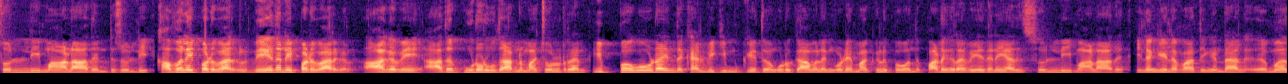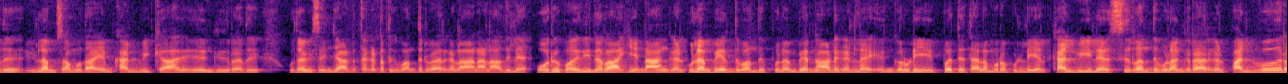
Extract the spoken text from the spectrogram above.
சொல்லி மாளாது என்று சொல்லி கவலைப்படுவார்கள் வேதனைப்படுவார்கள். ஆகவே அதை கூட ஒரு உதாரணமாக சொல்கிறேன் இப்போ கூட இந்த கல்விக்கு முக்கியத்துவம் கொடுக்காமல் எங்களுடைய மக்கள் இப்போ வந்து படுகிற வேதனை அது சொல்லி மாளாது. இலங்கையில் பார்த்தீங்கன்னா எமது இளம் சமுதாயம் கல்விக்காக ஏங்குகிறது உதவி செஞ்சு அடுத்த கட்டத்துக்கு வந்துடுவார்கள். ஆனால் அதில் ஒரு பகுதியினராகிய நாங்கள் புலம்பெயர்ந்து வந்து புலம்பெயர் நாடுகளில் எங்களுடைய இப்பத்த தலைமுறை பிள்ளைகள் கல்வியில் சிறந்து விளங்குகிறார்கள். பல்வேறு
